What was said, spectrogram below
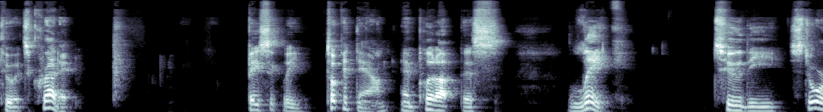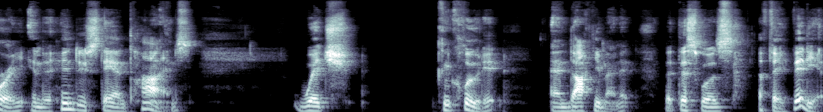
to its credit, basically took it down and put up this link to the story in the Hindustan Times, which concluded and documented that this was a fake video.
